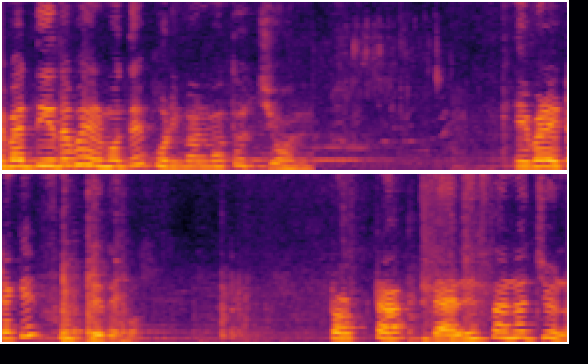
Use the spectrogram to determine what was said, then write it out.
এবার দিয়ে দেবো এর মধ্যে পরিমাণ মতো জল। এবার এটাকে ফুটতে দেব। টকটা ব্যালেন্স আনার জন্য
